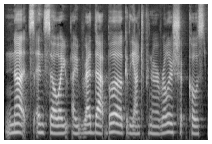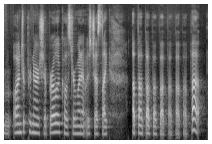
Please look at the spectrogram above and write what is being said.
nuts. And so I, I read that book, The Entrepreneur Roller Coaster, Entrepreneurship Roller Coaster, when it was just like up, up, up, up, up, up, up, up, up.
